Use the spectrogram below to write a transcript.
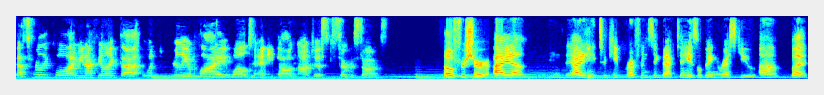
That's really cool. I mean, I feel like that would really apply well to any dog, not just service dogs. Oh, for sure. I um I hate to keep referencing back to Hazel being a rescue, um, but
